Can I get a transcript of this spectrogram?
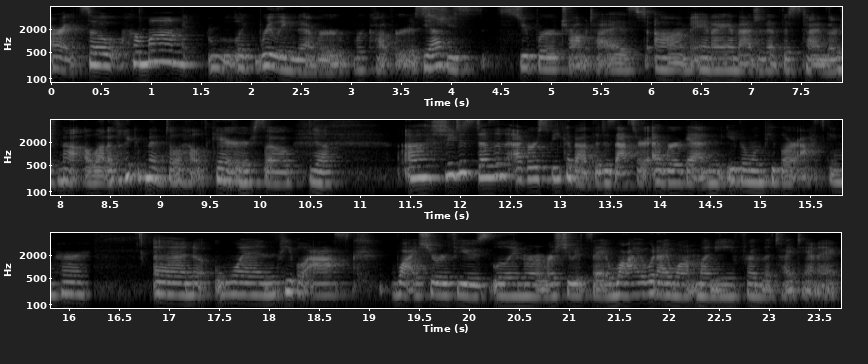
All right, so her mom like really never recovers. Yeah. she's super traumatized, um, and I imagine at this time there's not a lot of like mental health care. So Yeah. Uh, she just doesn't ever speak about the disaster ever again, even when people are asking her. And when people ask why she refused, Lillian remembers she would say, Why would I want money from the Titanic?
